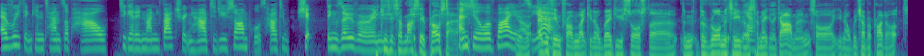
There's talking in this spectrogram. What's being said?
everything in terms of how to get in manufacturing, how to do samples, how to ship things over and because it's a massive process. and deal with buyers. you know, yeah. everything from like you know where do you source the the, the raw materials Yeah. to make the garments or you know whichever product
